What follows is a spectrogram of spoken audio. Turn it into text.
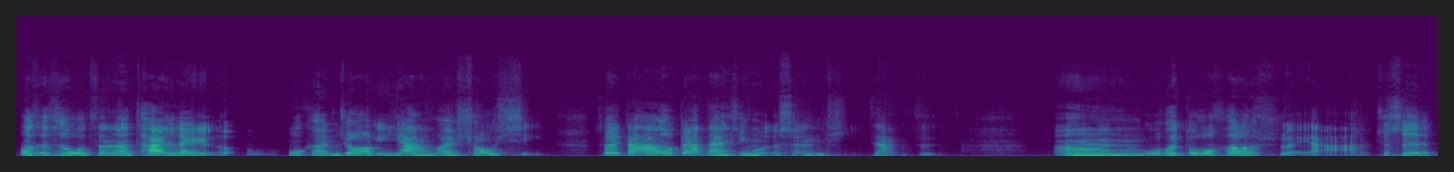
或者是我真的太累了，我可能就一样会休息。所以大家都不要担心我的身体，这样子。嗯，我会多喝水啊。就是，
